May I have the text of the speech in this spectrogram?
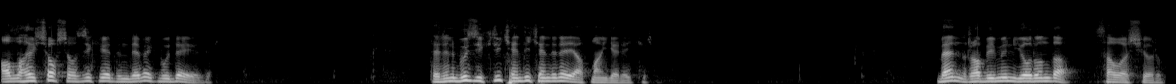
Allah'ı çok çok zikredin demek bu değildir. Senin bu zikri kendi kendine yapman gerekir. Ben Rabbimin yolunda savaşıyorum.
